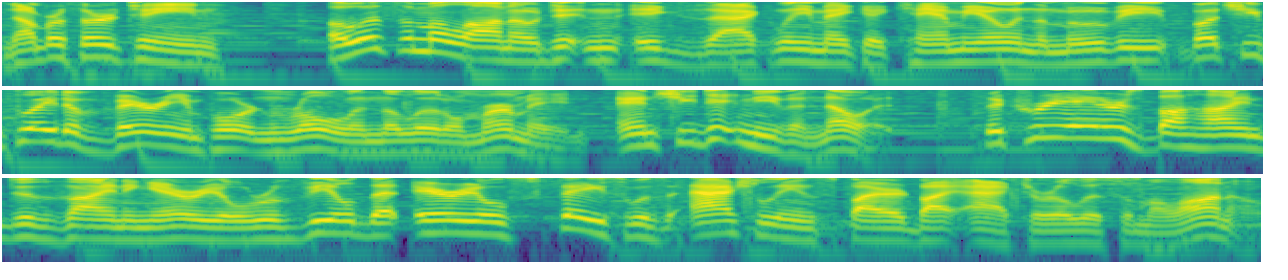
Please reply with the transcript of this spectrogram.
Number 13. Alyssa Milano didn't exactly make a cameo in the movie, but she played a very important role in The Little Mermaid, and she didn't even know it. The creators behind designing Ariel revealed that Ariel's face was actually inspired by actor Alyssa Milano.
